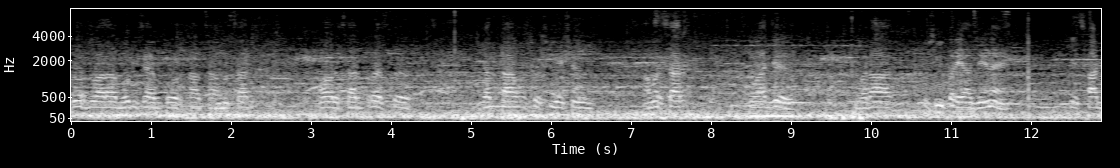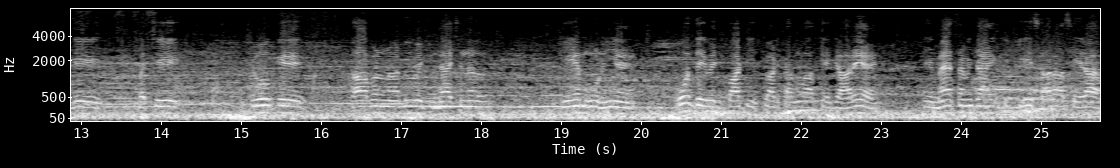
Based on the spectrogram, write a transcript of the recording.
gurdwara Bori Sahib Kot Khalsa Amritsar ਔਰ ਸਰਪ੍ਰਸਤ ਦত্তা ਐਸੋਸੀਏਸ਼ਨ ਅੰਮ੍ਰਿਤਸਰ ਨੂੰ ਅੱਜ ਬੜਾ ਖੁਸ਼ੀ ਭਰਿਆ ਦਿਨ ਹੈ ਕਿ ਸਾਡੇ ਬੱਚੇ ਜੋ ਕਿ ਤਾਮਿਲਨਾਡੂ ਵਿੱਚ ਨੈਸ਼ਨਲ ਗੇਮ ਹੋਣੀ ਹੈ, ਉਹਦੇ ਵਿੱਚ ਪਾਰਟਿਸਿਪੇਟ ਕਰਨ ਵਾਸਤੇ ਜਾ ਰਹੇ ਹੈ ਤੇ ਮੈਂ ਸਮਝਦਾ ਹਾਂ ਕਿ ਇਹ ਸਾਰਾ ਸੇਰਾ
